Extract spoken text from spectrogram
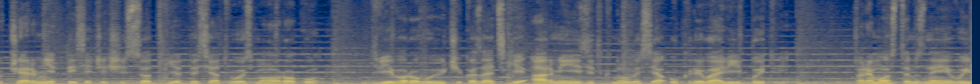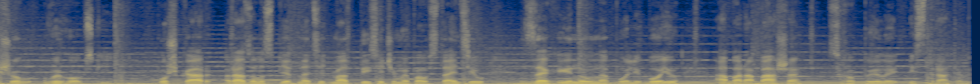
У червні 1658 року дві ворогуючі козацькі армії зіткнулися у кривавій битві. Переможцем з неї вийшов Виговський. Пушкар разом з 15 тисячами повстанців загинув на полі бою, а Барабаша схопили і стратили.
